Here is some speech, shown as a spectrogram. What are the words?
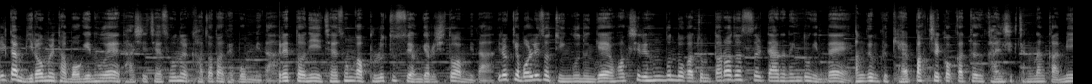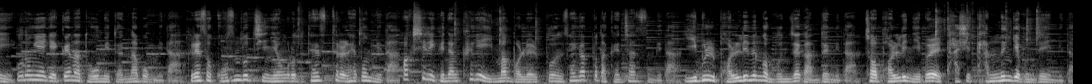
일단 미럼을 다 먹인 후에 다시 제 손을 가져다 대봅니다. 그랬더니 제 손과 블루투스 연결을 시도합니다. 이렇게 멀리서 뒹구는 게 확실히 흥분도가 좀 떨어졌을 때 하는 행동인데 방금 그 개빡칠 것 같은 간식 장난감이 꾸룽이에게 꽤나 도움이 됐나 봅니다. 그래서 고슴도치 인형으로도 테스트를 해봅니다. 확실히 그냥 크게 입만 벌릴 뿐 생각보다 괜찮습니다. 입을 벌리는 건 문제가 안 됩니다. 저 벌린 입을 다시 닫는 게 문제입니다.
